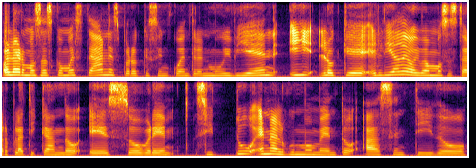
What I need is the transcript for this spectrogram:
Hola hermosas, ¿cómo están? Espero que se encuentren muy bien y lo que el día de hoy vamos a estar platicando es sobre si tú en algún momento has sentido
